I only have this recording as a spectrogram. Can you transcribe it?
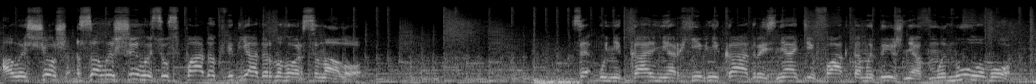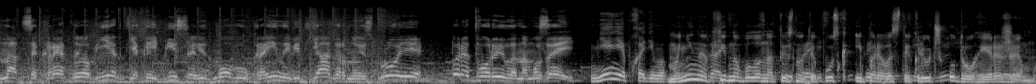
Але що ж залишилось у спадок від ядерного арсеналу? Це унікальні архівні кадри, зняті фактами тижня в минулому. Надсекретний об'єкт, який після відмови України від ядерної зброї перетворили на музей. Мне. Мені необхідно було натиснути пуск і перевести ключ у другий режим.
